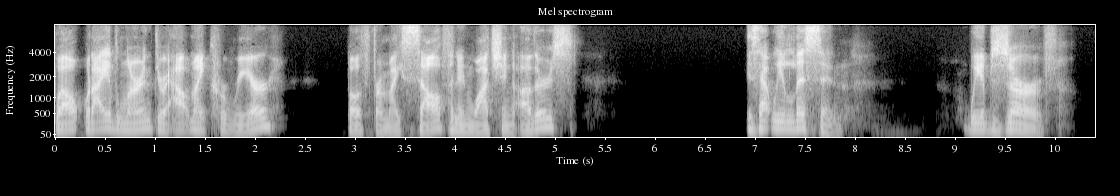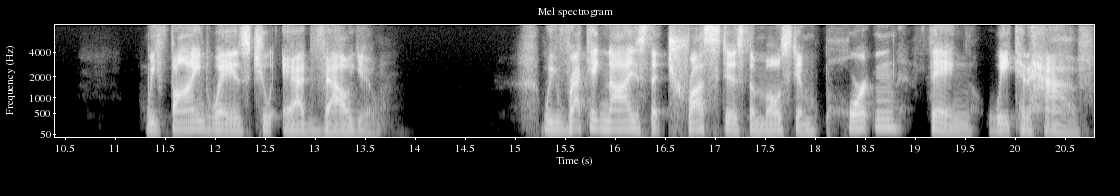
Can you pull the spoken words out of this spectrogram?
Well, what I have learned throughout my career, both from myself and in watching others, is that we listen, we observe, we find ways to add value. We recognize that trust is the most important thing we can have.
